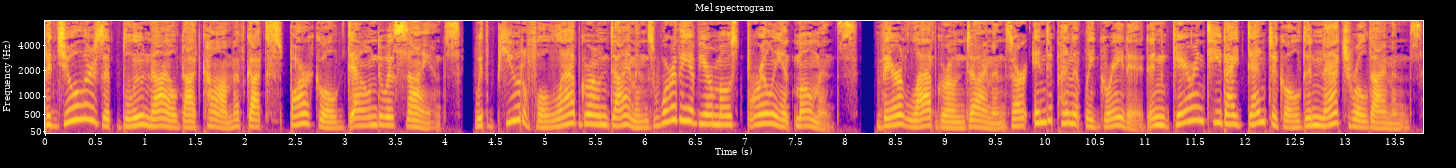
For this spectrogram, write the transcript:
The jewelers at BlueNile.com have got sparkle down to a science with beautiful lab-grown diamonds worthy of your most brilliant moments. Their lab-grown diamonds are independently graded and guaranteed identical to natural diamonds,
